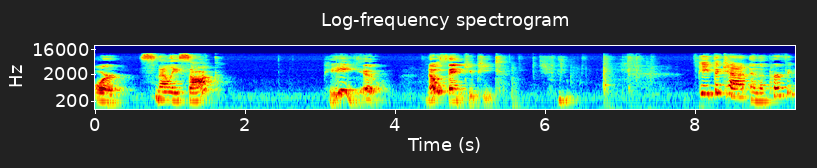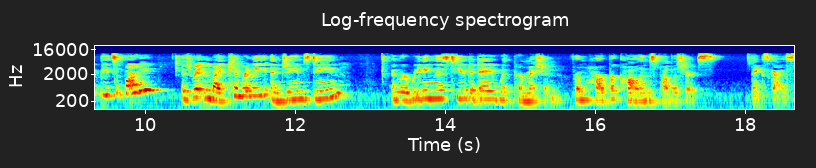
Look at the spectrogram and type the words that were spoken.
Or smelly sock? You. No thank you, Pete. Pete the Cat and the Perfect Pizza Party is written by Kimberly and James Dean, and we're reading this to you today with permission from HarperCollins Publishers. Thanks, guys.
